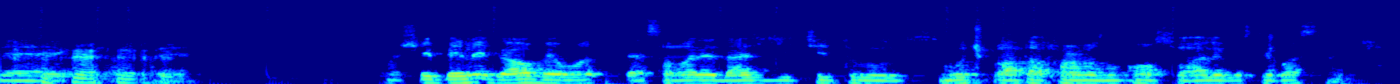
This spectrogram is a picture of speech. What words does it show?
É, Achei bem legal ver uma, essa variedade de títulos multiplataformas no console. Eu gostei bastante.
